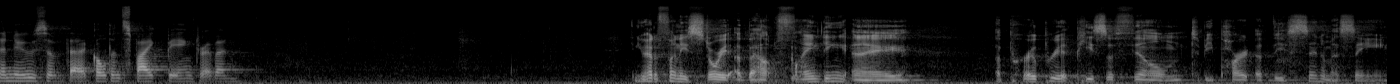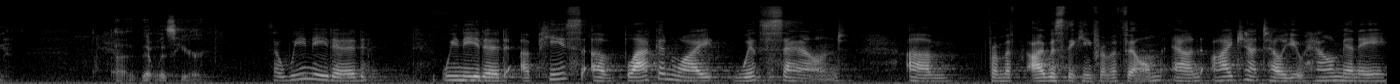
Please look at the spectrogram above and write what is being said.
the news of the Golden Spike being driven. And you had a funny story about finding a appropriate piece of film to be part of the cinema scene uh, that was here. So we needed, we needed a piece of black and white with sound um, from a, I was thinking from a film, and I can't tell you how many,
